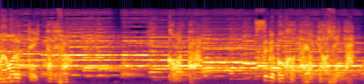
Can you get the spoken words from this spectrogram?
守るって言ったでしょ？困ったらすぐ僕を頼ってほしいんだ。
